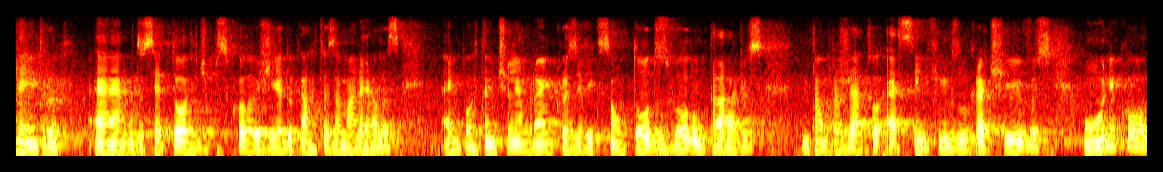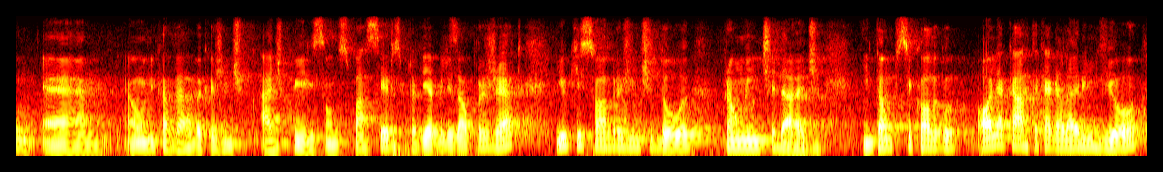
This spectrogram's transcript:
dentro é, do setor de psicologia do Cartas Amarelas. É importante lembrar, inclusive, que são todos voluntários, então, o projeto é sem fins lucrativos. O único, é, a única verba que a gente adquire são dos parceiros para viabilizar o projeto e o que sobra a gente doa para uma entidade. Então, o psicólogo olha a carta que a galera enviou,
